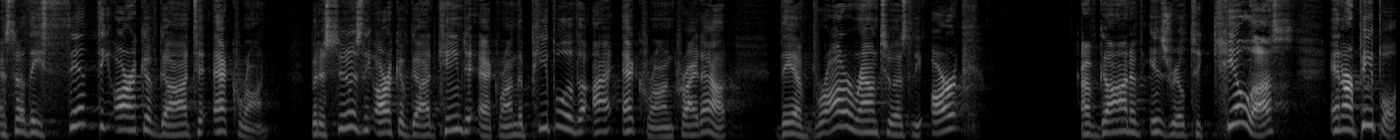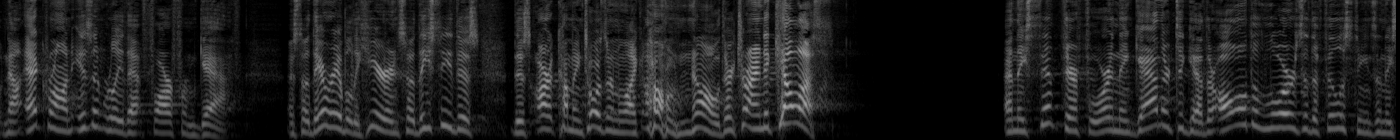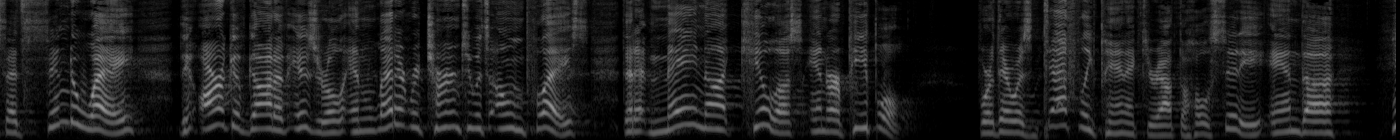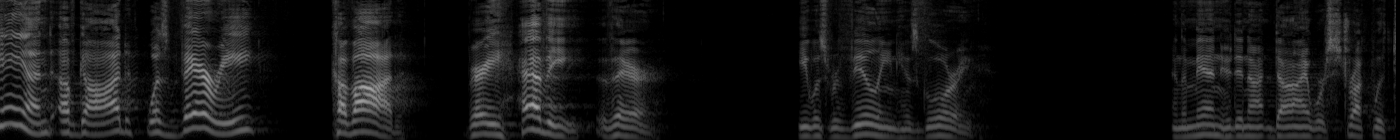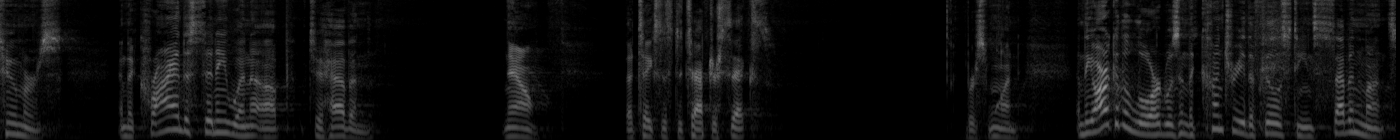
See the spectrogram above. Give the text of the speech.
And so they sent the ark of God to Ekron. But as soon as the ark of God came to Ekron, the people of the Ekron cried out, they have brought around to us the ark of God of Israel to kill us and our people. Now, Ekron isn't really that far from Gath. And so they were able to hear, and so they see this, this ark coming towards them, like, oh no, they're trying to kill us. And they sent, therefore, and they gathered together all the lords of the Philistines, and they said, Send away the ark of God of Israel, and let it return to its own place, that it may not kill us and our people. For there was deathly panic throughout the whole city, and the hand of God was very kavod, very heavy there. He was revealing his glory. And the men who did not die were struck with tumors. And the cry of the city went up to heaven. Now, that takes us to chapter 6, verse 1. And the ark of the Lord was in the country of the Philistines seven months.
